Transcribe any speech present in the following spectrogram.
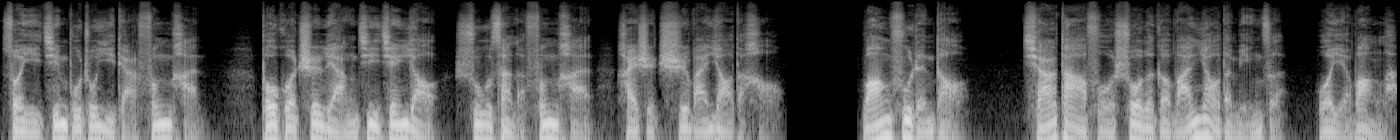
所以禁不住一点风寒。不过吃两剂煎药，疏散了风寒，还是吃完药的好。”王夫人道。前儿大夫说了个丸药的名字，我也忘了。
